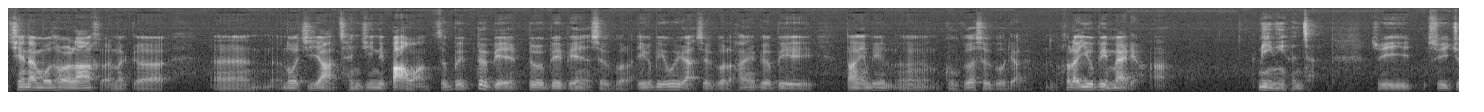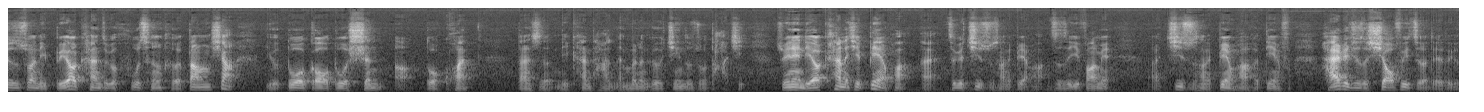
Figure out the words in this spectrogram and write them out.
现在摩托罗拉和那个。嗯，诺基亚曾经的霸王，这被都被都被别人收购了，一个被微软收购了，还有一个被当年被嗯谷歌收购掉了，后来又被卖掉啊，命运很惨，所以所以就是说，你不要看这个护城河当下有多高多深啊多宽，但是你看它能不能够经得住打击，所以呢，你要看那些变化，哎，这个技术上的变化，这是一方面。啊，技术上的变化和颠覆，还有一个就是消费者的这个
